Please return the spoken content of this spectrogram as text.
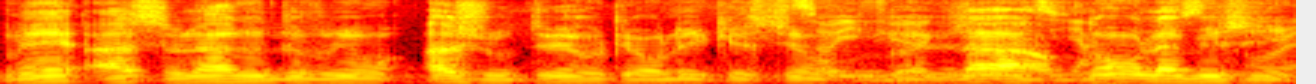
Mais à cela, nous devrions ajouter encore les questions de l'art, dont la musique.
